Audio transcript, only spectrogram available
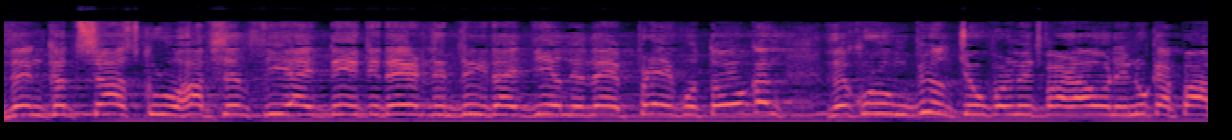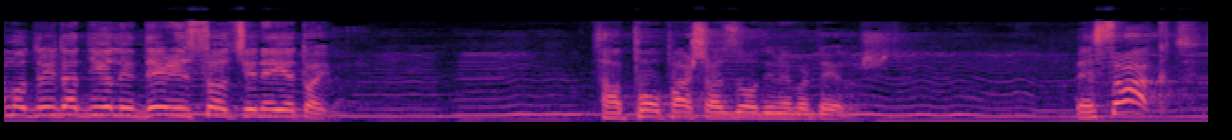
dhe në këtë çast kur u hap thellësia e detit erdhi drita e diellit dhe e preku tokën, dhe kur u mbyll që u përmbyt faraoni nuk e pa më drita e diellit deri sot që ne jetojmë. Tha po pasha Zotin e vërtetë është. E saktë.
